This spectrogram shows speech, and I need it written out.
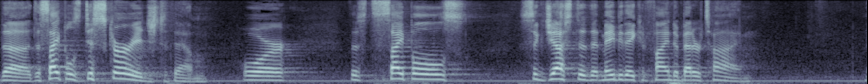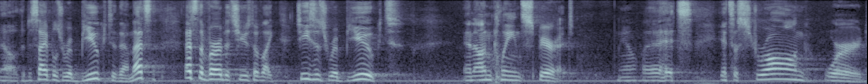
the disciples discouraged them or the disciples suggested that maybe they could find a better time. No, the disciples rebuked them. That's, that's the verb that's used of like Jesus rebuked an unclean spirit. You know, it's, it's a strong word.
